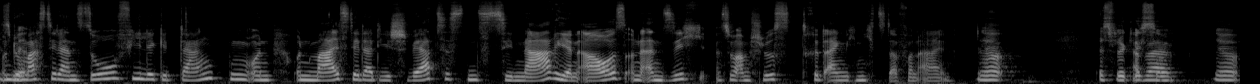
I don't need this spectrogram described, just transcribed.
Und du machst dir dann so viele Gedanken und, und malst dir da die schwärzesten Szenarien aus und an sich, so am Schluss, tritt eigentlich nichts davon ein. Ja, ist wirklich Aber, so. Ja.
